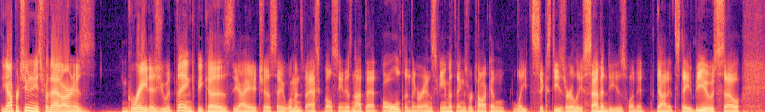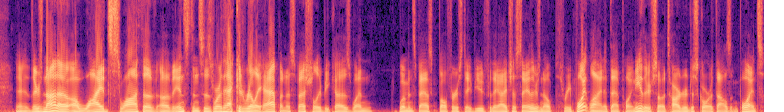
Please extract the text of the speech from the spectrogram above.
the opportunities for that aren't as great as you would think because the IHSA women's basketball scene is not that old in the grand scheme of things. We're talking late '60s, early '70s when it got its debut. So. Uh, there's not a, a wide swath of, of instances where that could really happen, especially because when women's basketball first debuted for the IHSA, there's no three point line at that point either, so it's harder to score a thousand points.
